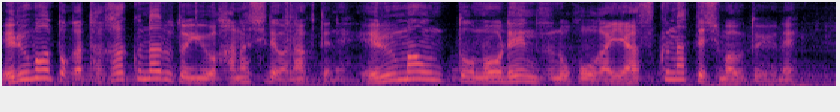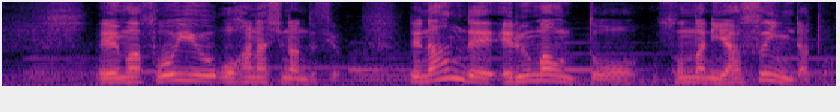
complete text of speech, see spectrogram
L マウントが高くなるという話ではなくてね、L マウントのレンズの方が安くなってしまうというね、えー、まあそういうお話なんですよ。で、なんで L マウントそんなに安いんだと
